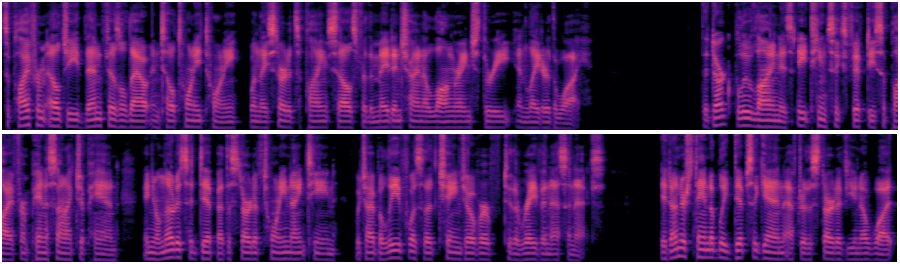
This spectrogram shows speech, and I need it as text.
Supply from LG then fizzled out until 2020 when they started supplying cells for the Made in China Long Range 3 and later the Y. The dark blue line is 18650 supply from Panasonic Japan, and you'll notice a dip at the start of 2019, which I believe was the changeover to the Raven SNX. It understandably dips again after the start of you know what,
